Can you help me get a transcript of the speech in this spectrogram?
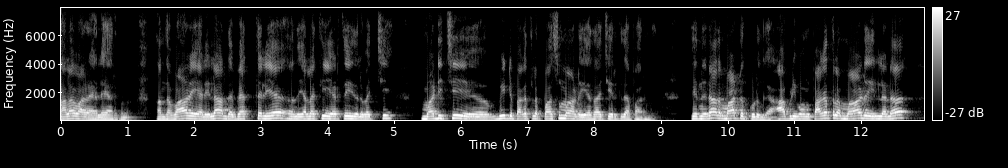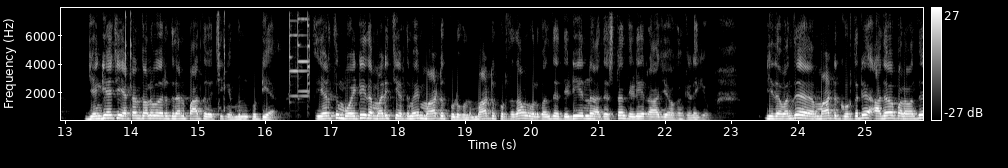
தலை வாழை இலையாக இருக்கணும். அந்த வாழை இலையில அந்த வெத்தலையே அந்த எல்லாத்தையும் எடுத்து இதில் வச்சு மடித்து வீட்டு பக்கத்தில் பசுமாடு ஏதாச்சும் இருக்குதா பாருங்கள் இருந்ததுன்னா அந்த மாட்டுக்கு கொடுங்க. அப்படி உங்கள் பக்கத்தில் மாடு இல்லைன்னா எங்கேயாச்சும் எட்டம் தொலைவு இருக்குதான்னு பார்த்து வச்சுங்க முன்கூட்டியே. எடுத்துன்னு போயிட்டு இதை மடித்து எடுத்து போய் மாட்டுக்கு கொடுக்கணும். மாட்டுக்கு கொடுத்தா தான் உங்களுக்கு வந்து திடீர்னு அதிர்ஷ்டம் திடீர் ராஜயோகம் கிடைக்கும். இதை வந்து மாட்டுக்கு கொடுத்துட்டு அதே போல் வந்து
